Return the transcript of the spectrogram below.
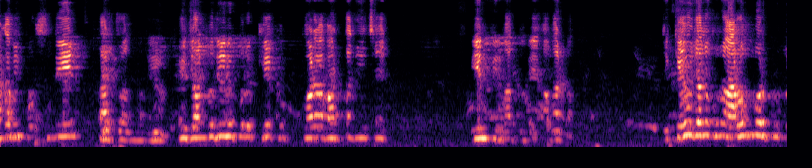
আগামী পরশুদিন তার জন্মদিন। এই জন্মদিন উপলক্ষে খুব কড়া বার্তা দিয়েছেন বিএনপির মাধ্যমে আমার যে কেউ যেন কোনো আড়ম্বরপূর্ণ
